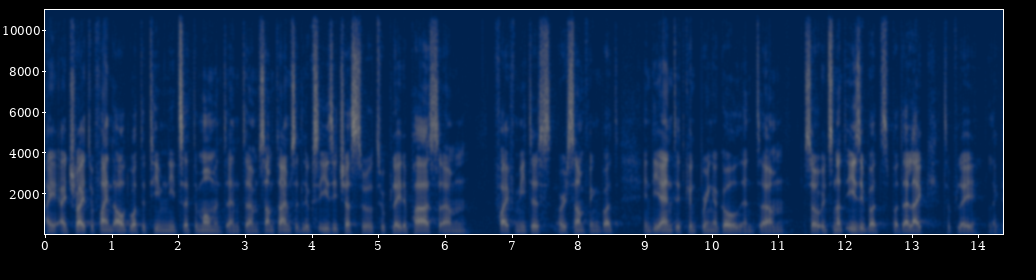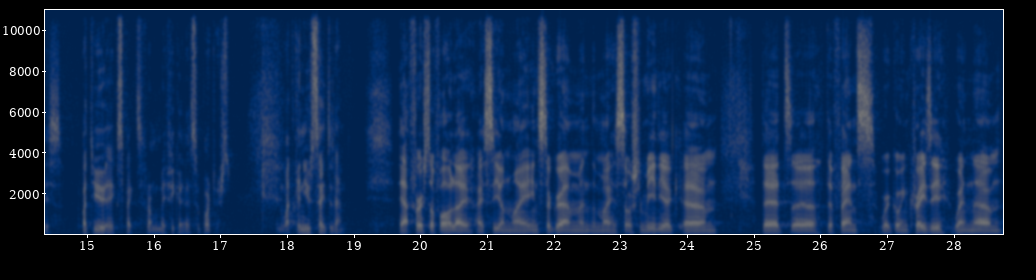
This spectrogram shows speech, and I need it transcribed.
I, I, try to find out what the team needs at the moment, and um, sometimes it looks easy just to, to play the pass um, five meters or something, but in the end it could bring a goal, and um, so it's not easy, but but I like to play like this. What do you expect from Benfica supporters, and what can you say to them? Yeah, first of all, I, I see on my Instagram and my social media um, that uh, the fans were going crazy when um,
